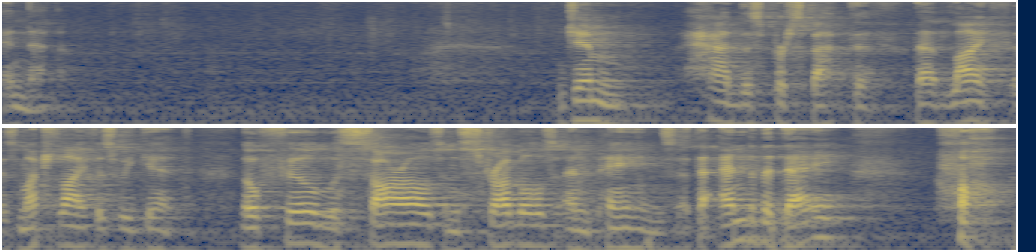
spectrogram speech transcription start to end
isn't it? Jim had this perspective that life, as much life as we get, though filled with sorrows and struggles and pains, at the end of the day, oh,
